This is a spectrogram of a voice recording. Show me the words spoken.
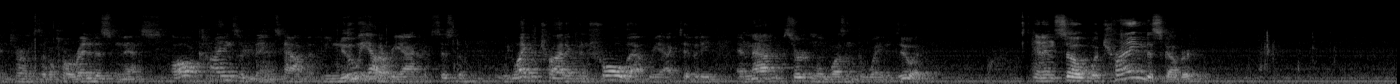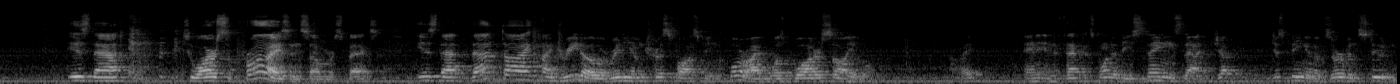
in terms of a horrendous mess. All kinds of things happen. We knew we had a reactive system, We'd like to try to control that reactivity, and that certainly wasn't the way to do it. And, and so what Trang discovered is that, to our surprise in some respects, is that that dihydrido iridium trisphosphine chloride was water soluble. Right? And in effect, it's one of these things that ju just being an observant student,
